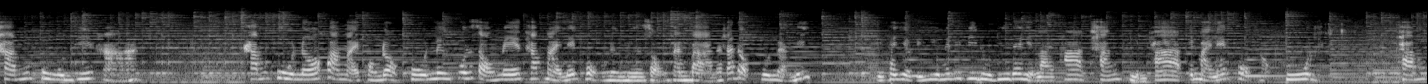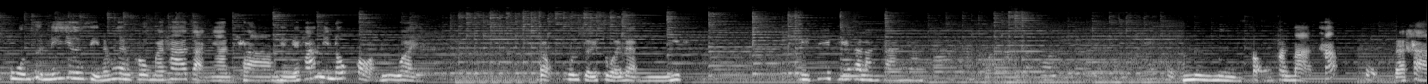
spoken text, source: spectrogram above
ค้ำคูณที่ขาค้ำคูณเนาะความหมายของดอกคูณหนึ่งคูณสองเมตรทับหมายเลขหกหนึ่งหมื่นสองพันบาทนะคะ ดอกคูณแบบนี้อีกขยับไปยืนให้พี่ๆดูพี่ได้เห็นลายผ้าทั้งผืนผ้าเป็นหมายเลขหกดอกคูณ ค้ำคูณผืนนี้ยืนสีน้ำเงินกรมท่าจากงานครามเห็นไหมคะ มีนกเกาะด้วย ดอกคูณสวยๆแบบนี้มีที่เพชรอลังการงานหนึ่งหมื่นสองพันบาทครับผมนะคะ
